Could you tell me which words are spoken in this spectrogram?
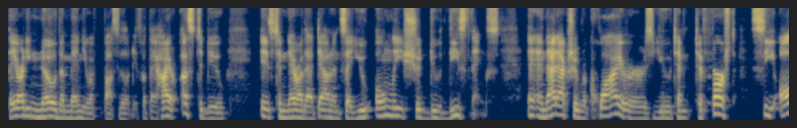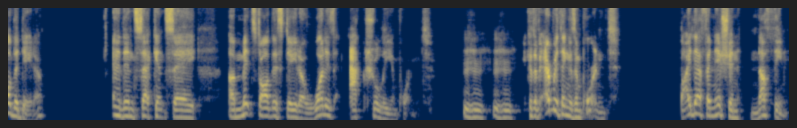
They already know the menu of possibilities. What they hire us to do is to narrow that down and say, you only should do these things and that actually requires you to, to first see all the data and then second say amidst all this data what is actually important mm-hmm, mm-hmm. because if everything is important by definition nothing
